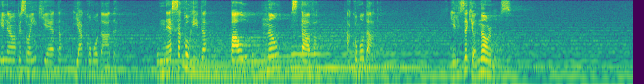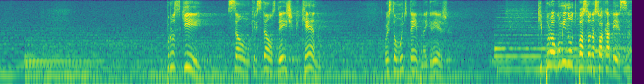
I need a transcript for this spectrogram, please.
Ele era uma pessoa inquieta e acomodada. Nessa corrida, Paulo não estava acomodado. E ele diz aqui, ó, não, irmãos, Para os que são cristãos desde pequeno, ou estão muito tempo na igreja, que por algum minuto passou na sua cabeça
